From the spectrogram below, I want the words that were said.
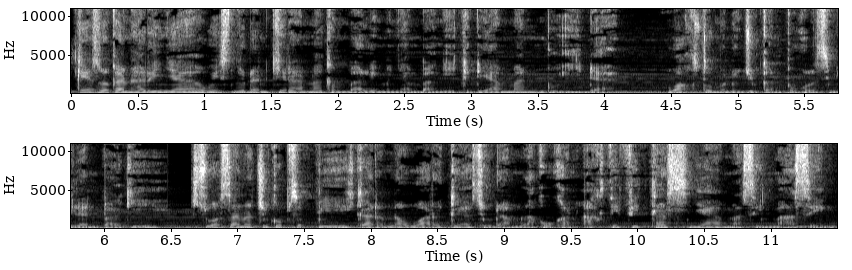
Keesokan harinya, Wisnu dan Kirana kembali menyambangi kediaman Bu Ida. Waktu menunjukkan pukul 9 pagi, suasana cukup sepi karena warga sudah melakukan aktivitasnya masing-masing.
